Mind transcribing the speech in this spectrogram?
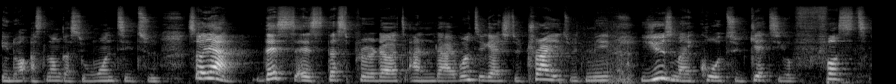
you know as long as you want it to. So yeah this is this product and i want you guys to try it with me. Use my code to get your first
